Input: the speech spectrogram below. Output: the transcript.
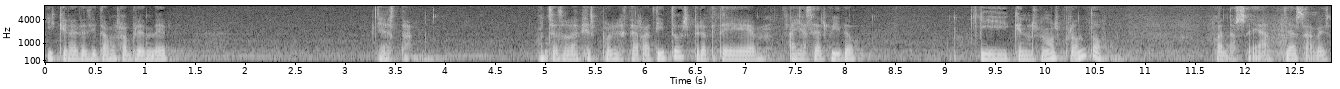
y que necesitamos aprender ya está. Muchas gracias por este ratito, espero que te haya servido y que nos vemos pronto, cuando sea, ya sabes,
